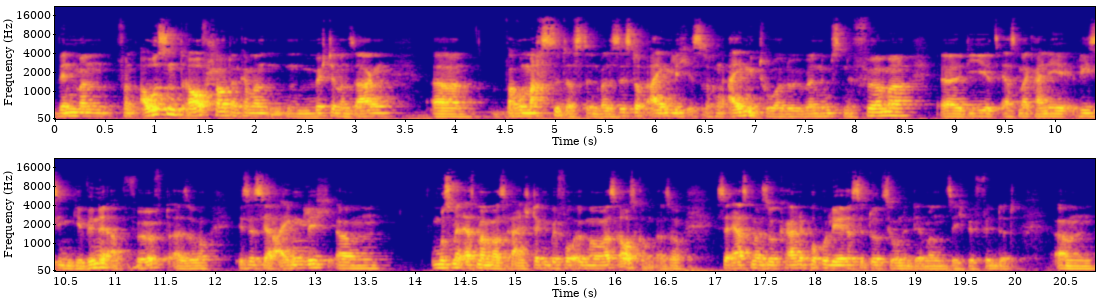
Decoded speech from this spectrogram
wenn man von außen drauf schaut, dann kann man, möchte man sagen, äh, warum machst du das denn? Weil es ist doch eigentlich ist doch ein Eigentor. Du übernimmst eine Firma, äh, die jetzt erstmal keine riesigen Gewinne abwirft. Also ist es ja eigentlich, ähm, muss man erstmal was reinstecken, bevor irgendwann was rauskommt. Also ist ja erstmal so keine populäre Situation, in der man sich befindet. Ähm,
